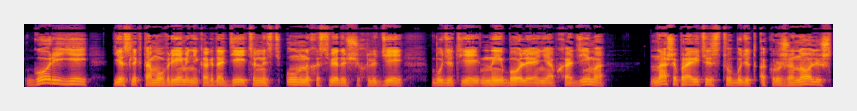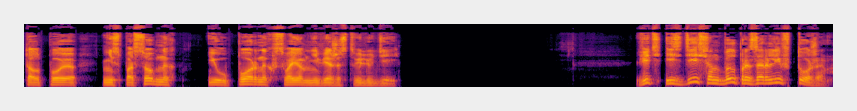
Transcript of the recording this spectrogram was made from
Горе ей, если к тому времени, когда деятельность умных и сведущих людей будет ей наиболее необходима, наше правительство будет окружено лишь толпою неспособных и упорных в своем невежестве людей. Ведь и здесь он был прозорлив тоже –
